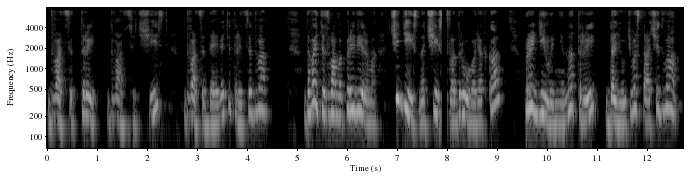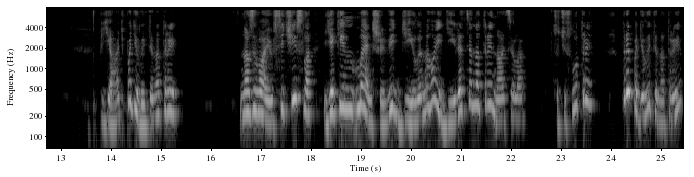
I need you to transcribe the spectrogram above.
23, 26, 29 і 32. Давайте з вами перевіримо, чи дійсно числа другого рядка приділені на 3 дають в остачі 2. 5 поділити на 3. Називаю всі числа, які менше відділеного і діляться на 3 націла. Це число 3. 3 поділити на 3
